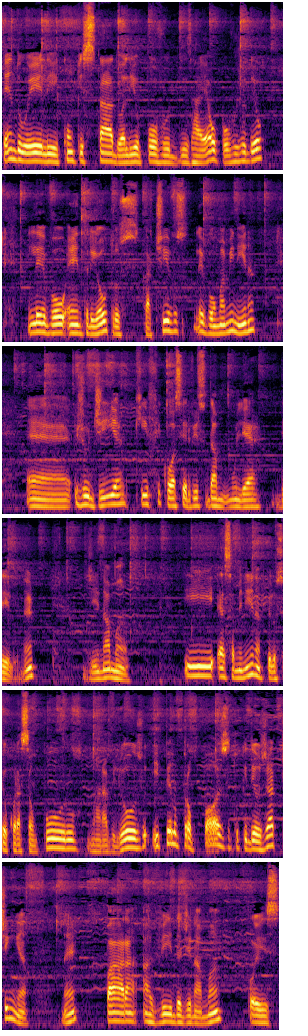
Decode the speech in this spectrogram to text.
tendo ele conquistado ali o povo de Israel, o povo judeu, levou, entre outros cativos, levou uma menina é, judia que ficou a serviço da mulher dele, né? De Namã. E essa menina, pelo seu coração puro, maravilhoso e pelo propósito que Deus já tinha, né, para a vida de Namã, pois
